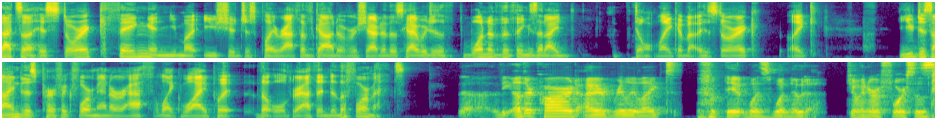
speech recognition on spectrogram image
that's a historic thing, and you might you should just play Wrath of God over Shatter the Sky, which is one of the things that I don't like about historic. Like you designed this perfect four mana Wrath, like why put the old Wrath into the format? Uh, the other card I really liked it was Winota joiner of forces.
